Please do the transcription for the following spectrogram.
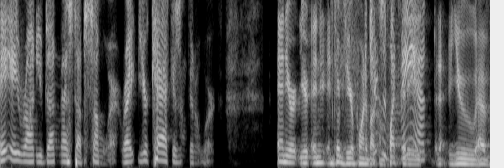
AA run, you've done messed up somewhere, right? Your CAC isn't going to work. And you're, you're in, in, terms of your point in about complexity, demand, uh, you have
